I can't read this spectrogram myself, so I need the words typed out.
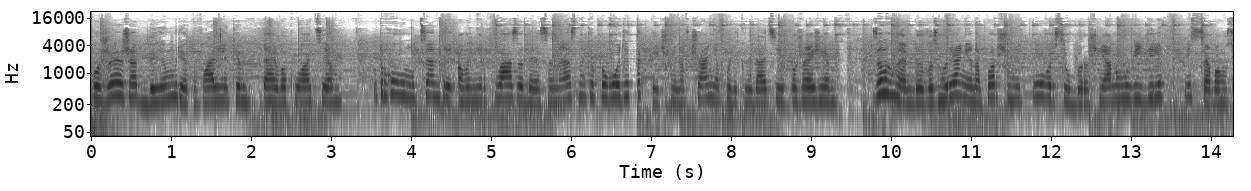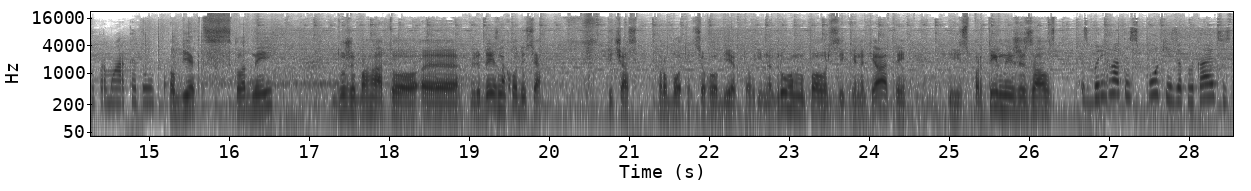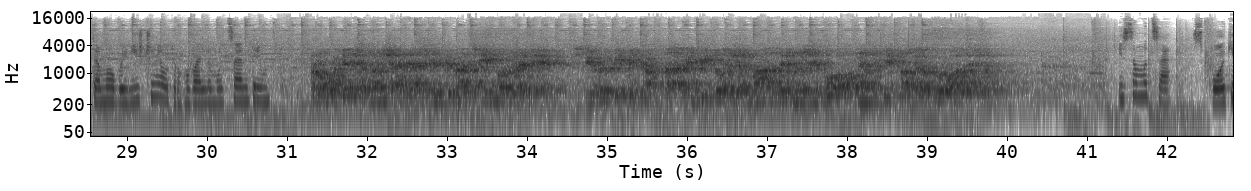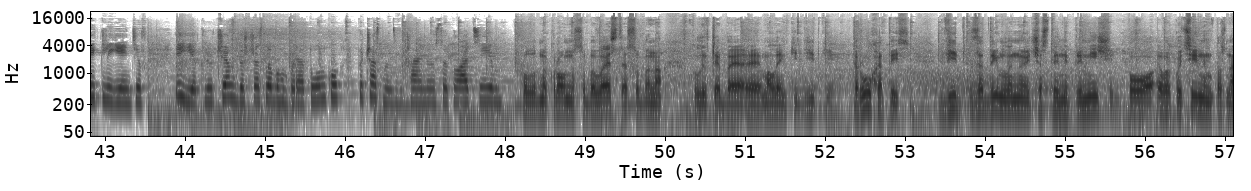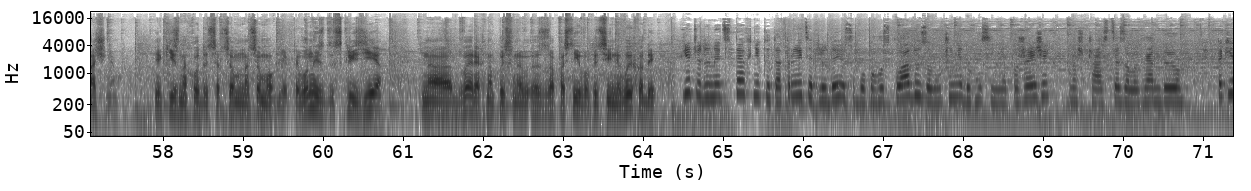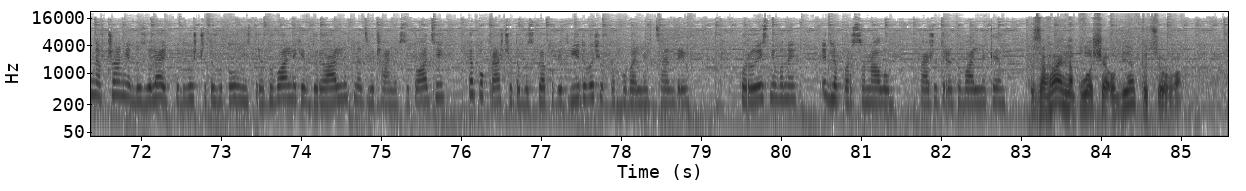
Пожежа, дим, рятувальники та евакуація. У торговому центрі Авенір Плаза ДСНСники проводять тактичні навчання по ліквідації пожежі. За легендою, возгоряння на першому поверсі у борошняному відділі місцевого супермаркету. Об'єкт складний, дуже багато е, людей знаходиться під час роботи цього об'єкту і на другому поверсі, і кінотеатрі, і спортивний же зал. Зберігати спокій закликають системи оповіщення у торговельному центрі. Проводяться навчання з ліквідації пожежі. Співробітникам та відвідувачам магазину СІПО необхідно евакуюватися. І саме це спокій клієнтів і є ключем до щасливого порятунку під час надзвичайної ситуації. Холоднокровно себе вести, особливо коли в тебе е, маленькі дітки, рухатись від задимленої частини приміщень по евакуаційним позначенням, які знаходяться в цьому, на цьому об'єкті. Вони скрізь є. На дверях написано е, запасні евакуаційні виходи. П'ять одиниць техніки та 30 людей особового складу залучені до гасіння пожежі. На щастя, за легендою. Такі навчання дозволяють підвищити готовність рятувальників до реальних надзвичайних ситуацій та покращити безпеку відвідувачів торговельних центрів. Корисні вони і для персоналу, кажуть рятувальники. Загальна площа об'єкту цього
